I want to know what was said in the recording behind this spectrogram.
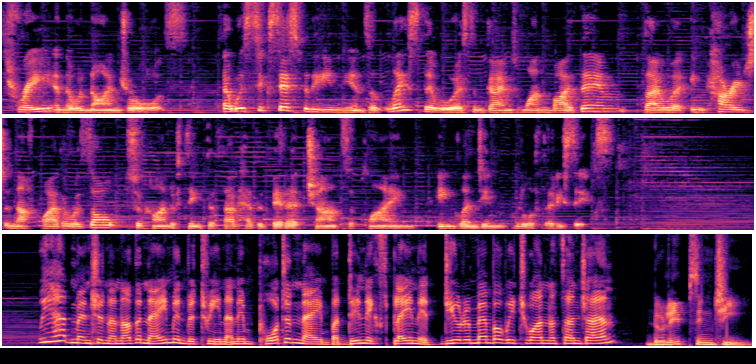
three and there were nine draws it was success for the Indians at least. There were some games won by them. They were encouraged enough by the result to kind of think that they'd have a better chance of playing England in middle of 36. We had mentioned another name in between, an important name, but didn't explain it. Do you remember which one, Sanjayan? Duleep Singh Ji.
